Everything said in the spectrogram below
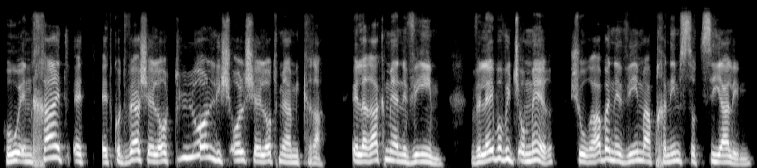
הוא הנחה את, את, את כותבי השאלות לא לשאול שאלות מהמקרא, אלא רק מהנביאים. ולייבוביץ' אומר שהוא ראה בנביאים מהפכנים סוציאליים.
